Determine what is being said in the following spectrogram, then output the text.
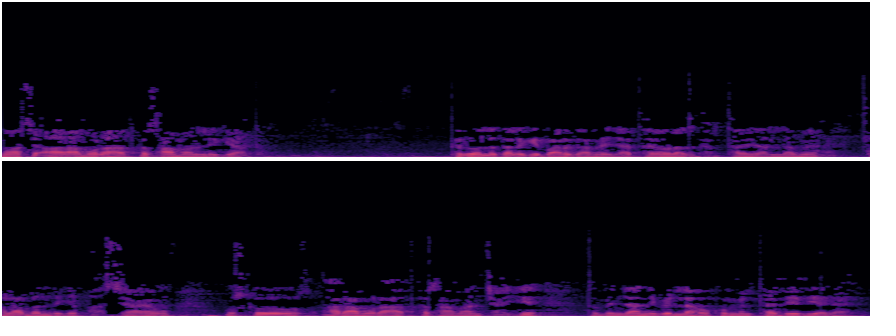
وہاں سے آرام و راحت کا سامان لے کے آتا ہوں۔ پھر وہ اللہ تعالیٰ کی بارگاہ میں جاتا ہے اور عرض کرتا ہے اللہ میں فلاں بندی کے پاس سے آیا ہوں، اس کو آرام و راحت کا سامان چاہیے، تو بن جانب اللہ حکم ملتا ہے، دے دیا جائے۔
